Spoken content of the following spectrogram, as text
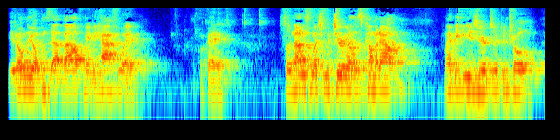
it only opens that valve maybe halfway, okay? So not as much material is coming out might be easier to control.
